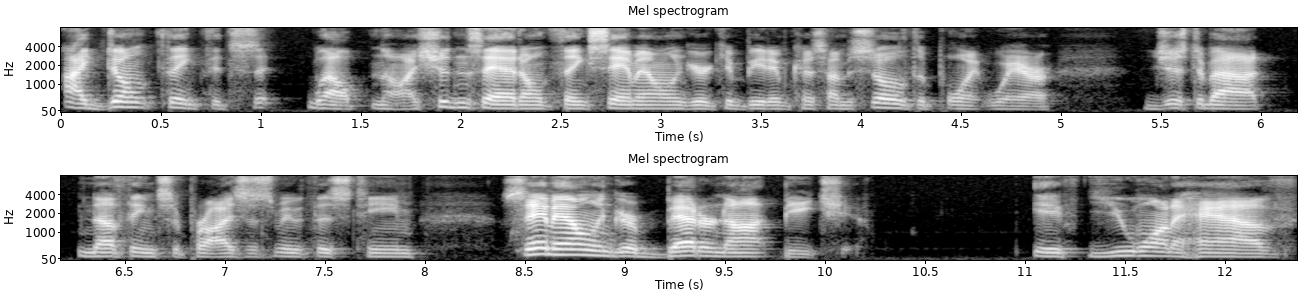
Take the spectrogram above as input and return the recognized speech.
I don't think that. Well, no, I shouldn't say I don't think Sam Ehlinger can beat him because I'm still at the point where just about nothing surprises me with this team. Sam Ehlinger better not beat you if you want to have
